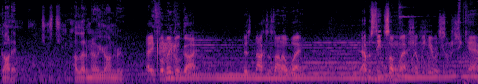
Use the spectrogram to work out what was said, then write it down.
Got it. I'll let him know you're en route. Hey, Flamingo guy. Miss Knox is on her way. Grab a seat somewhere. She'll be here as soon as she can.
